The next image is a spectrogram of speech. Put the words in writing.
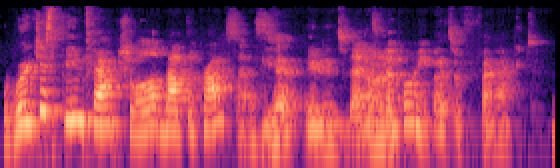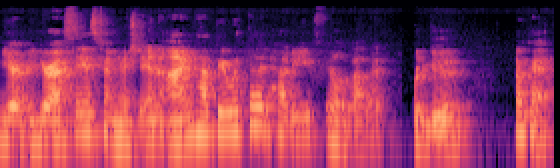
We're just being factual about the process. Yeah, and it's That's done. the point. That's a fact. Your, your essay is finished, and I'm happy with it. How do you feel about it? Pretty good. Okay,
